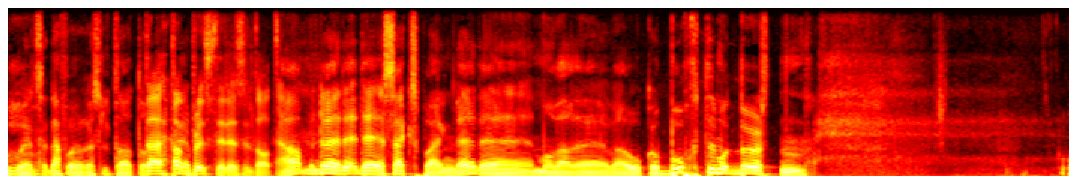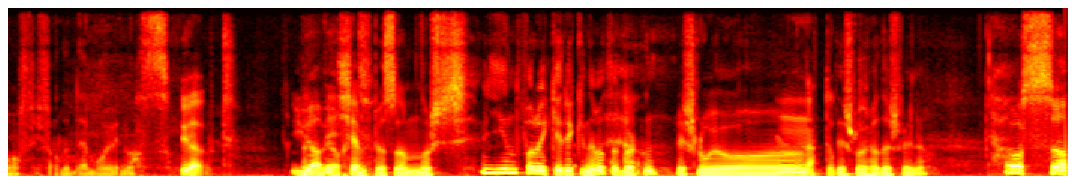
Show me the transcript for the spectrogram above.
2-1, Der får vi resultatet Der har plutselig resultat. Ja, men det, det, det er seks poeng, det. Det må være, være ok. Borte mot Burton. Å, fy fader, det må vi vinne, ass. Uavgjort. Vi kjemper jo som noe svin for å ikke rykke ned, vet du, Burton. De slo jo Nettopp. De slo Huddersfield, ja. Og så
